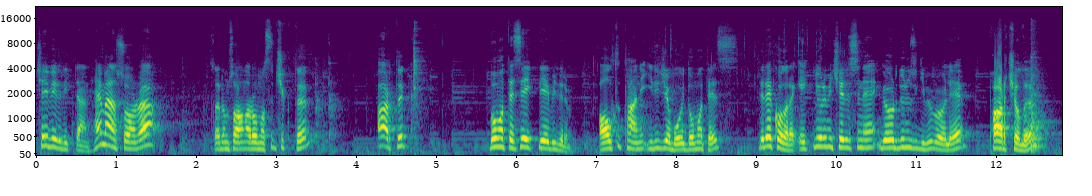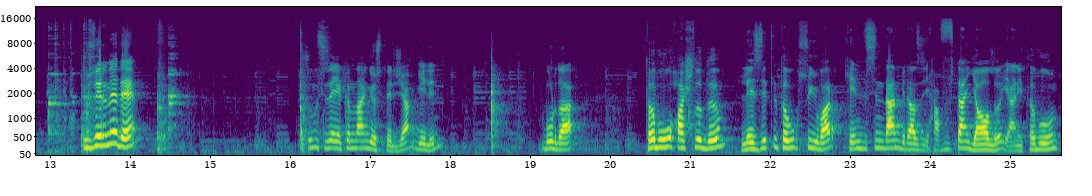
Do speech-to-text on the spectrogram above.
çevirdikten hemen sonra sarımsağın aroması çıktı. Artık domatesi ekleyebilirim. 6 tane irice boy domates direkt olarak ekliyorum içerisine. Gördüğünüz gibi böyle parçalı. Üzerine de şunu size yakından göstereceğim. Gelin. Burada tavuğu haşladığım lezzetli tavuk suyu var. Kendisinden biraz hafiften yağlı. Yani tavuğun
